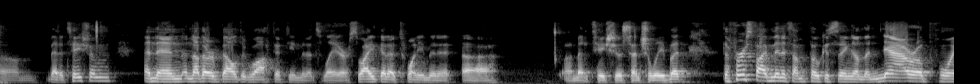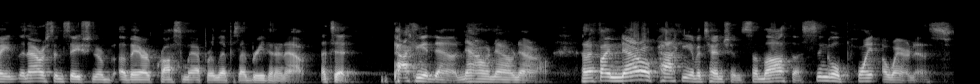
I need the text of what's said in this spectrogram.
um, meditation, and then another bell to go off 15 minutes later. So I get a 20 minute uh, uh, meditation essentially. But the first five minutes, I'm focusing on the narrow point, the narrow sensation of, of air crossing my upper lip as I breathe in and out. That's it. Packing it down, narrow, narrow, narrow. And I find narrow packing of attention, samatha, single point awareness,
